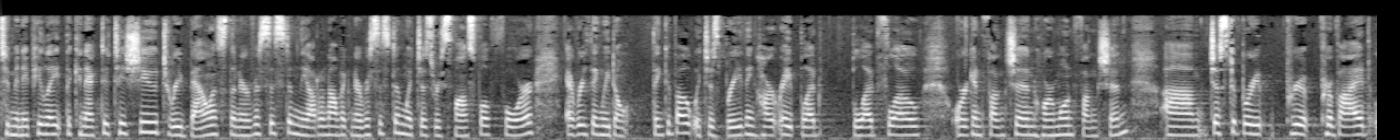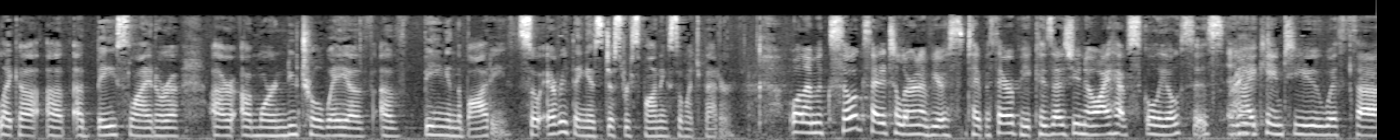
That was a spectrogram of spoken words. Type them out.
to manipulate the connective tissue, to rebalance the nervous system, the autonomic nervous system, which is responsible for everything we don't think about, which is breathing, heart rate, blood blood flow, organ function, hormone function, um, just to provide like a, a, a baseline or a, a, a, more neutral way of, of being in the body. So everything is just responding so much better. Well, I'm so excited to learn of your type of therapy because, as you know, I have scoliosis, and right. I came to you with uh,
